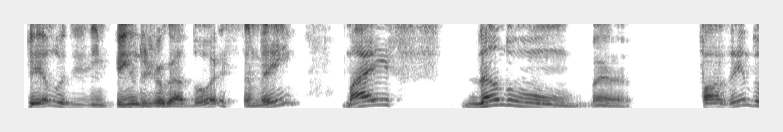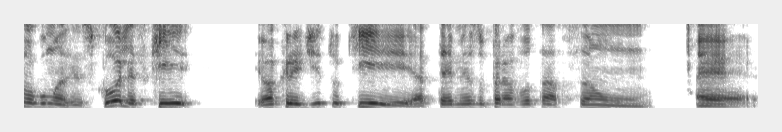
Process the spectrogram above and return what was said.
pelo desempenho dos jogadores também, mas dando um, é, fazendo algumas escolhas que eu acredito que até mesmo para a votação é,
